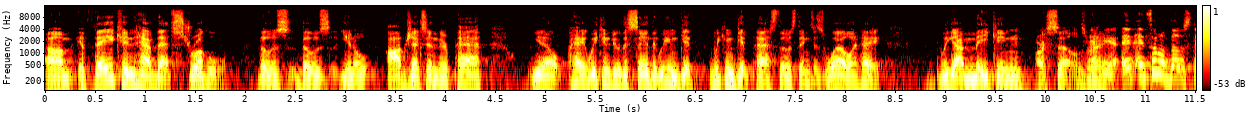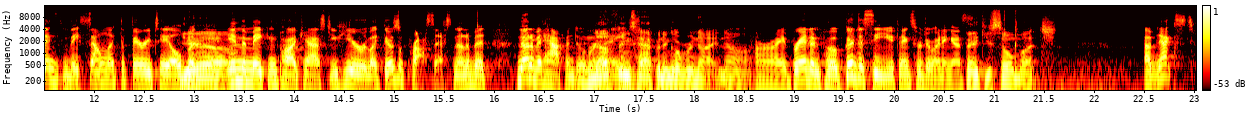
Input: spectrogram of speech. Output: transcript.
Um, if they can have that struggle, those, those, you know, objects in their path, you know, hey, we can do the same thing. We can get, we can get past those things as well. And hey, we got making ourselves, right? Yeah, and, and, some of those things they sound like the fairy tale, but yeah. in the making podcast, you hear like there's a process. None of it, none of it happened overnight. Nothing's happening overnight. No. All right, Brandon Pope, good to see you. Thanks for joining us. Thank you so much. Up next,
